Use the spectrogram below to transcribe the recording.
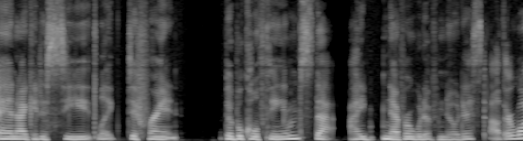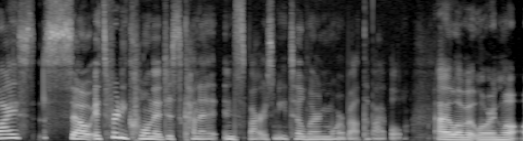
and I get to see like different biblical themes that I never would have noticed otherwise. So it's pretty cool and it just kind of inspires me to learn more about the Bible. I love it, Lauren. Well,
